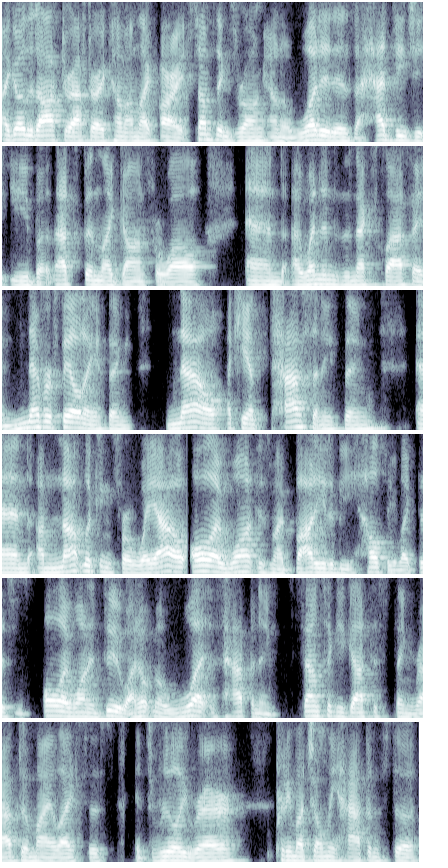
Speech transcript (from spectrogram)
I go to the doctor after I come. I'm like, all right, something's wrong. I don't know what it is. I had VGE, but that's been like gone for a while. And I went into the next class. I had never failed anything. Now I can't pass anything. And I'm not looking for a way out. All I want is my body to be healthy. Like, this is all I want to do. I don't know what is happening. Sounds like you got this thing, rhabdomyolysis. It's really rare, pretty much only happens to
